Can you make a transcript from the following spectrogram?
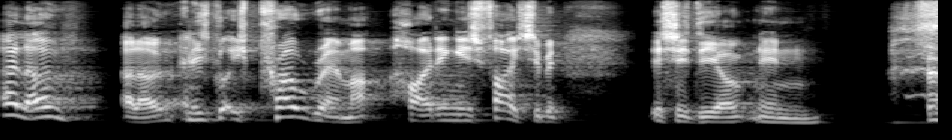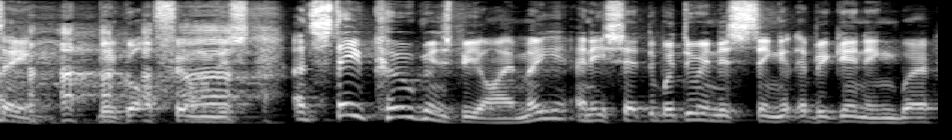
"Hello, hello," and he's got his program up, hiding his face. I mean, This is the opening thing. We've got to film uh, this. And Steve Coogan's behind me, and he said we're doing this thing at the beginning where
